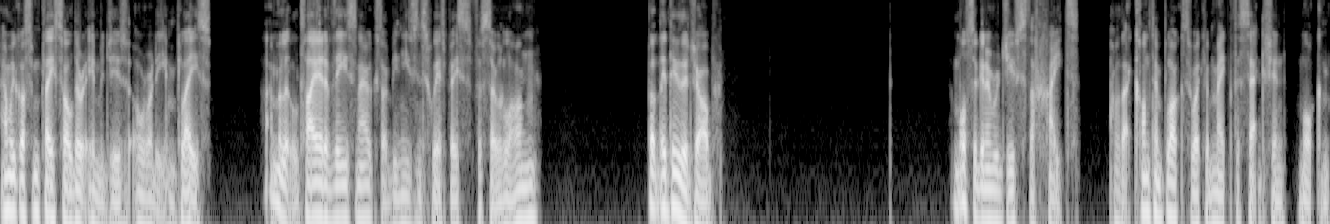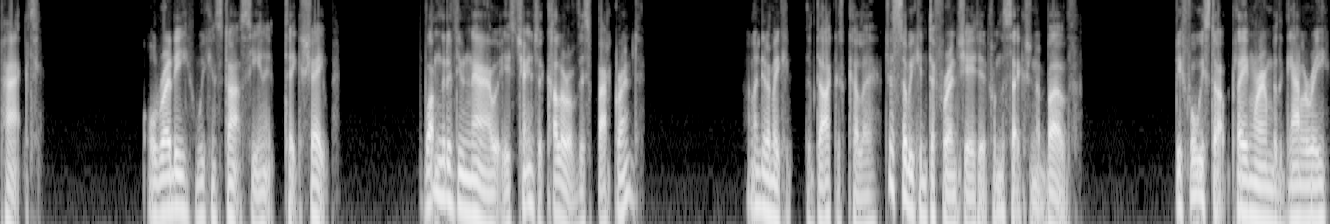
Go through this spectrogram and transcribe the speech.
And we've got some placeholder images already in place. I'm a little tired of these now because I've been using Squarespace for so long, but they do the job. I'm also going to reduce the height of that content block so I can make the section more compact. Already we can start seeing it take shape. What I'm going to do now is change the color of this background. And I'm going to make it the darkest color just so we can differentiate it from the section above. Before we start playing around with the gallery,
